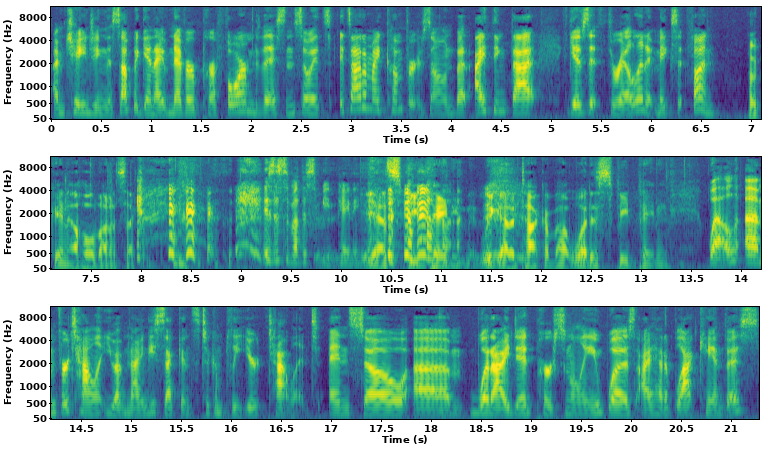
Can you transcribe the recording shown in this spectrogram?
i'm changing this up again. I've never performed this. And so it's it's out of my comfort zone but i think that gives it thrill and it makes it fun Okay, now hold on a second. is this about the speed painting yeah, speed painting. We got to talk about what is speed painting. Well, um, for talent, you have 90 seconds to complete your talent. And so, um, what I did personally was I had a black canvas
